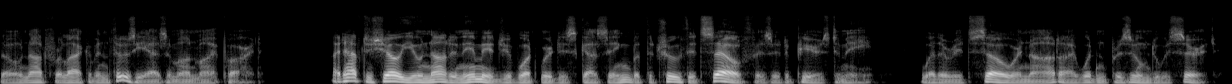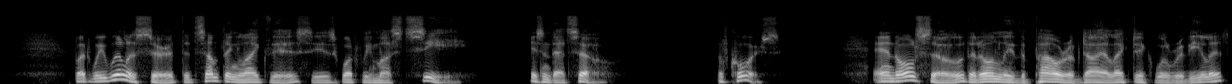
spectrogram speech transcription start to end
though not for lack of enthusiasm on my part. I'd have to show you not an image of what we're discussing, but the truth itself as it appears to me. Whether it's so or not, I wouldn't presume to assert. But we will assert that something like this is what we must see. Isn't that so? Of course and also that only the power of dialectic will reveal it,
